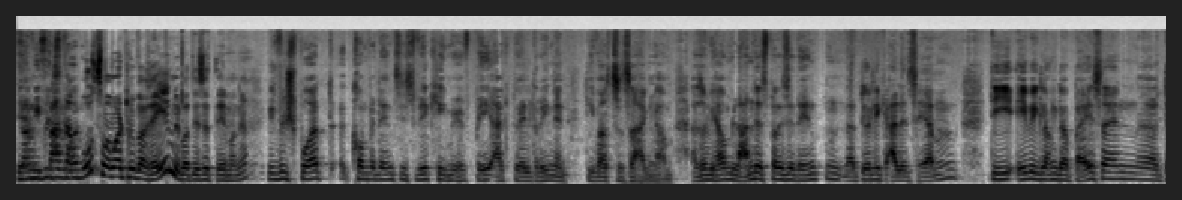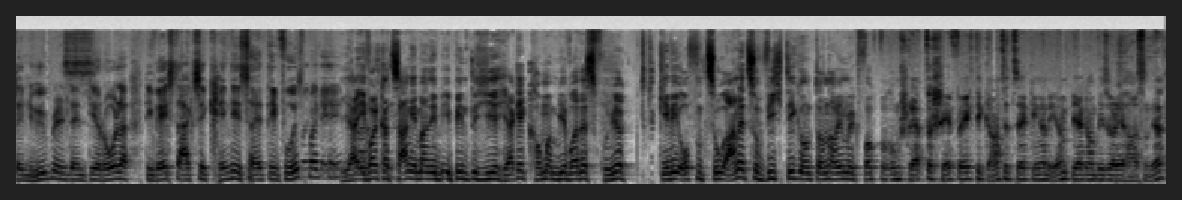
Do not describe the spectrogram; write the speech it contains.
Dann, wie viel dann, dann muss man mal drüber reden, über diese Themen. Ja? Wie viel Sportkompetenz ist wirklich im ÖFB aktuell drinnen, die was zu sagen haben? Also wir haben Landespräsidenten, natürlich alles Herren, die ewig lang dabei sein, äh, den Hübel, den Tiroler, die Westachse kenne ich seit ich Fußball kenne. Ja, ich wollte gerade sagen, ich, meine, ich bin hierher gekommen, mir war das früher, gebe ich offen zu, auch nicht so wichtig und dann habe ich mich gefragt, warum schreibt der Chef eigentlich die ganze Zeit gegen einen Ehrenberger und wie soll ich hassen? Ja?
